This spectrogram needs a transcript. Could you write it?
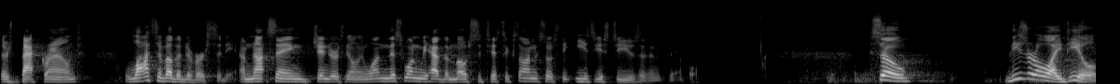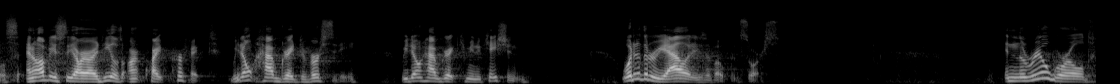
there's background, lots of other diversity. I'm not saying gender is the only one. This one we have the most statistics on, so it's the easiest to use as an example. So these are all ideals, and obviously our ideals aren't quite perfect. We don't have great diversity. We don't have great communication. What are the realities of open source? In the real world,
